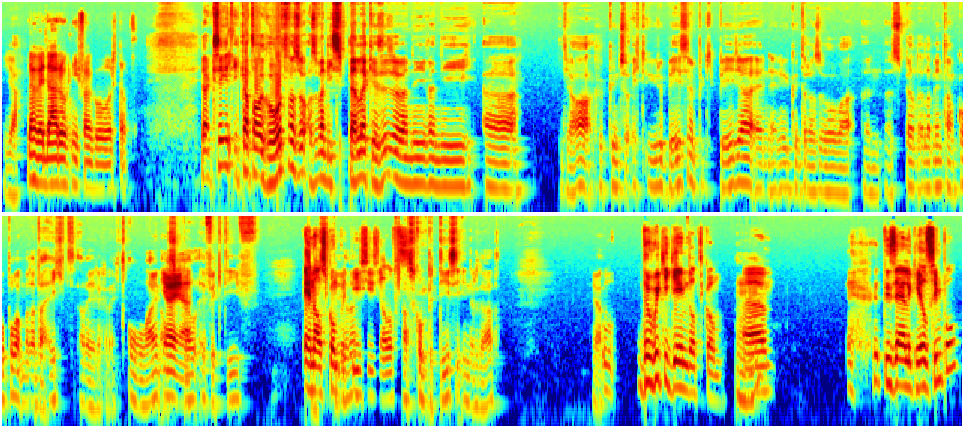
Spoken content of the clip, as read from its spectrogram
Ja. Dat je daar ook niet van gehoord had. Ja, ik zeg het, ik had al gehoord van, zo, van die spelletjes, hè, zo van die, van die eh, ja, je kunt zo echt uren bezig zijn op Wikipedia en, en je kunt er dan zo wat een, een spelelement aan koppelen, maar dat dat echt, allee, dat echt online als Ja, ja. spel effectief, En als Spelen. competitie zelfs. als competitie inderdaad. TheWikigame.com. Mhm. Ehm, het is eigenlijk heel simpel.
